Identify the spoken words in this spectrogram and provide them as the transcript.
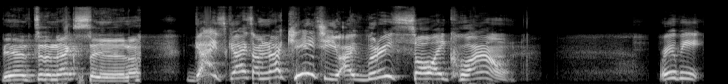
Be into the next scene. Guys, guys, I'm not kidding to you. I literally saw a clown. Ruby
